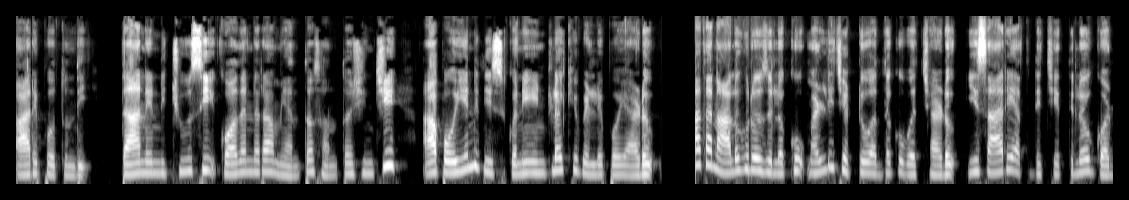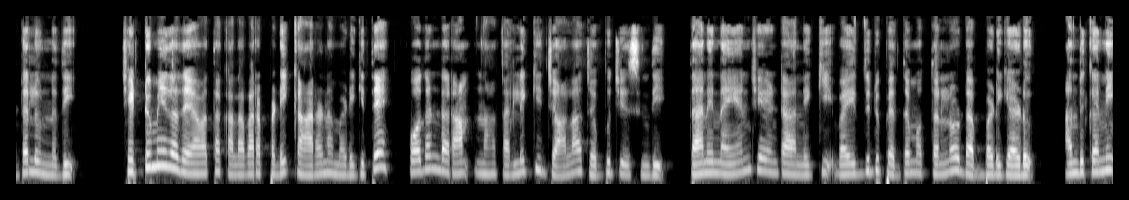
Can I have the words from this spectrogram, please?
ఆరిపోతుంది. దానిని చూసి కోదండరాం ఎంతో సంతోషించి ఆ పొయ్యిని తీసుకుని ఇంట్లోకి వెళ్ళిపోయాడు. తర్వాత నాలుగు రోజులకు మళ్ళీ చెట్టు వద్దకు వచ్చాడు. ఈసారి అతడి చేతిలో గొడ్డలున్నది. చెట్టు మీద దేవత కలవరపడి కారణమడిగితే కోదండరాం నా తల్లికి చాలా జబ్బు చేసింది. దాని నయం చేయటానికి వైద్యుడు పెద్ద మొత్తంలో డబ్బడిగాడు. అందుకని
